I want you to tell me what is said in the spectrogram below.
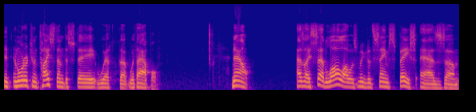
in, in, order to entice them to stay with uh, with Apple. Now, as I said, Lala was moving to the same space as um,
